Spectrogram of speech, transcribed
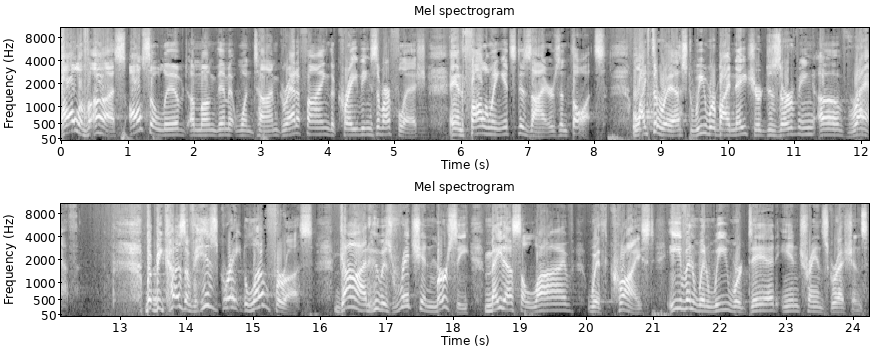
All of us also lived among them at one time, gratifying the cravings of our flesh and following its desires and thoughts. Like the rest, we were by nature deserving of wrath. But because of His great love for us, God, who is rich in mercy, made us alive with Christ, even when we were dead in transgressions.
